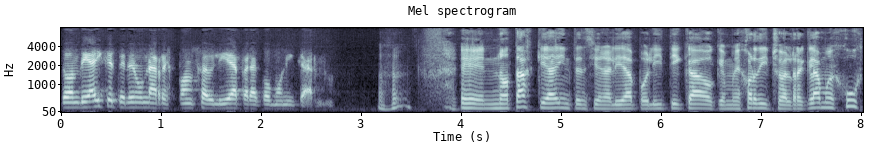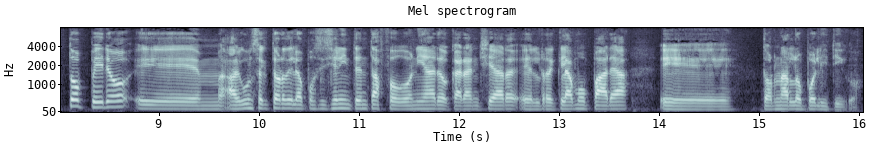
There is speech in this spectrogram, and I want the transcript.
donde hay que tener una responsabilidad para comunicarnos. Ujú. Eh, ¿Notás que hay intencionalidad política o que, mejor dicho, el reclamo es justo, pero eh, algún sector de la oposición intenta fogonear o caranchear el reclamo para eh, tornarlo político?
